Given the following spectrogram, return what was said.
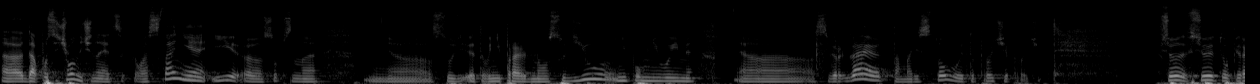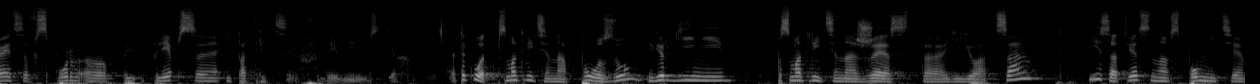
А, да, после чего начинается восстание, и, э, собственно, э, этого неправедного судью, не помню его имя, э, свергают, там арестовывают и прочее, прочее. Все, все это упирается в спор плебса и патрициев древнеримских. Так вот, посмотрите на позу Виргинии, посмотрите на жест ее отца, и, соответственно, вспомните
